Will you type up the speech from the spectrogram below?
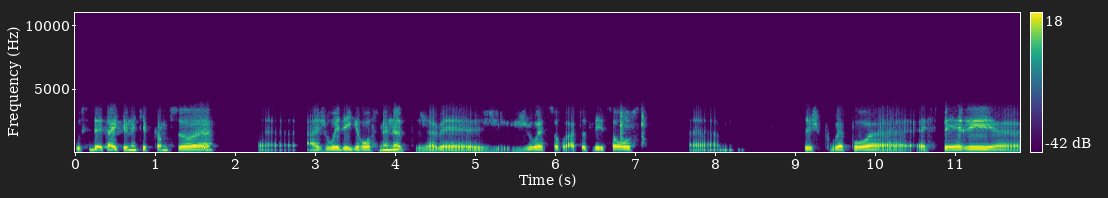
aussi d'être avec une équipe comme ça, euh, à jouer des grosses minutes. J'avais joué sur à toutes les sauces. je pouvais pas espérer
